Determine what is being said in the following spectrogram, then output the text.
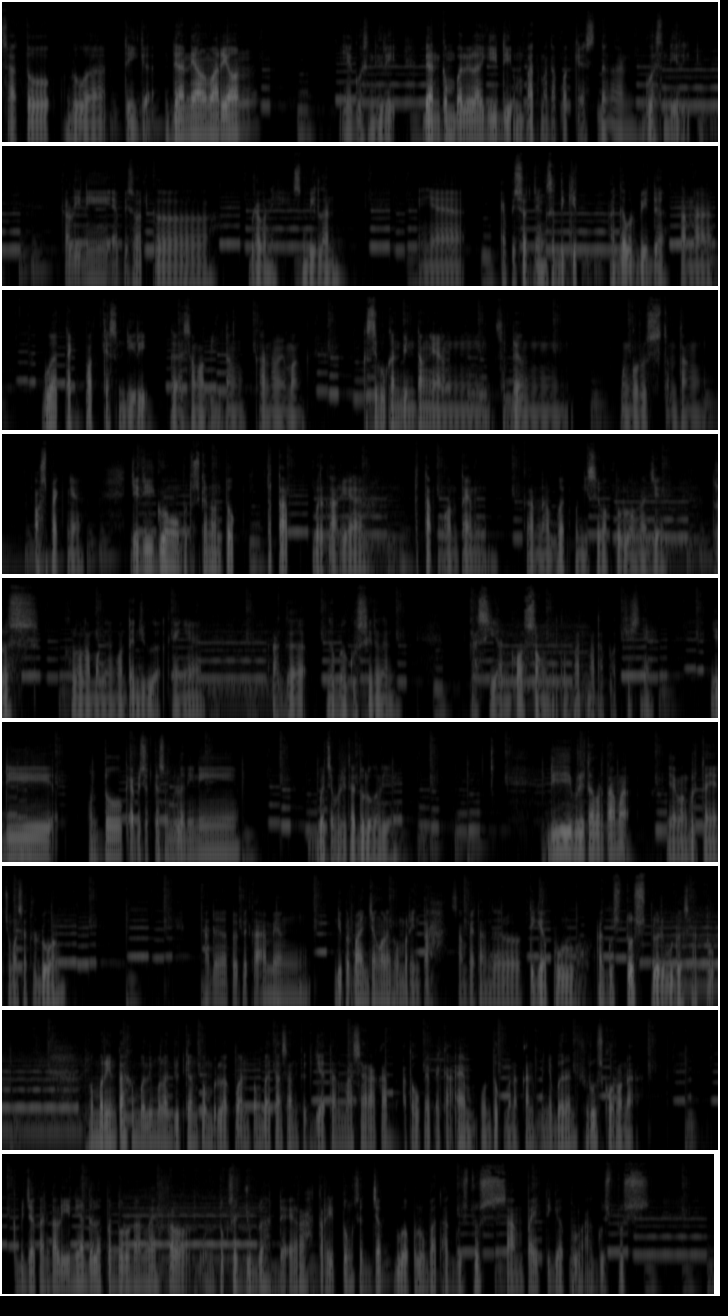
Satu, dua, tiga. Daniel Marion. Ya gue sendiri. Dan kembali lagi di Empat Mata Podcast dengan gue sendiri. Kali ini episode ke berapa nih? Sembilan. Kayaknya episode yang sedikit agak berbeda karena gue tag podcast sendiri gak sama bintang karena memang kesibukan bintang yang sedang mengurus tentang ospeknya. Jadi gue memutuskan untuk tetap berkarya tetap konten karena buat mengisi waktu luang aja. Terus kalau lama nggak konten juga kayaknya agak nggak bagus gitu kan. Kasihan kosong di tempat mata podcastnya. Jadi untuk episode ke-9 ini baca berita dulu kali ya. Di berita pertama ya emang beritanya cuma satu doang ada PPKM yang diperpanjang oleh pemerintah sampai tanggal 30 Agustus 2021. Pemerintah kembali melanjutkan pemberlakuan pembatasan kegiatan masyarakat atau PPKM untuk menekan penyebaran virus corona. Kebijakan kali ini adalah penurunan level untuk sejumlah daerah terhitung sejak 24 Agustus sampai 30 Agustus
